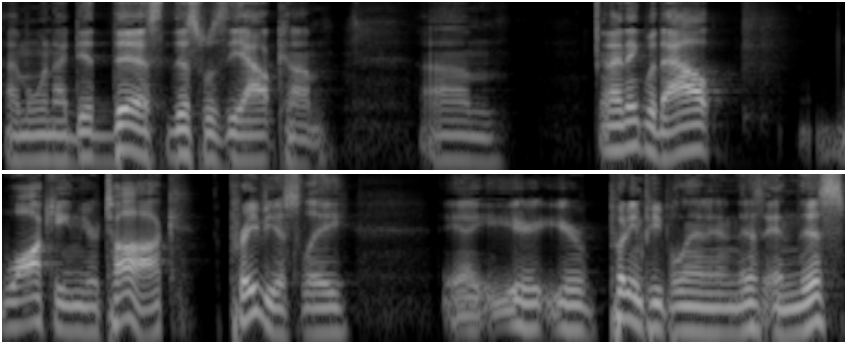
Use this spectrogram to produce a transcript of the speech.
I mean, when I did this, this was the outcome. Um, and I think without walking your talk previously, yeah, you're you're putting people in in this in this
